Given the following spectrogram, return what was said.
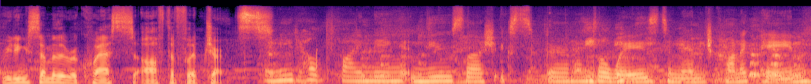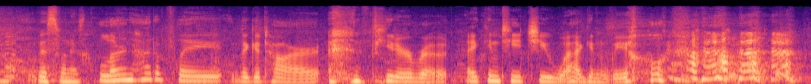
reading some of the requests off the flip charts. I need help finding new slash experimental ways to manage chronic pain. This one is learn how to play the guitar. Peter wrote, I can teach you wagon wheel.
